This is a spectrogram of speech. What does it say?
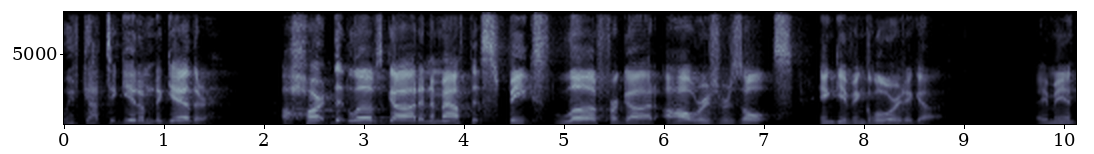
We've got to get them together. A heart that loves God and a mouth that speaks love for God always results in giving glory to God. Amen.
